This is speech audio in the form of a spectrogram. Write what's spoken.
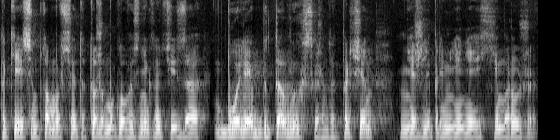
Такие симптомы, все это тоже могло возникнуть из-за более бытовых, скажем так, причин, нежели применение химоружия.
